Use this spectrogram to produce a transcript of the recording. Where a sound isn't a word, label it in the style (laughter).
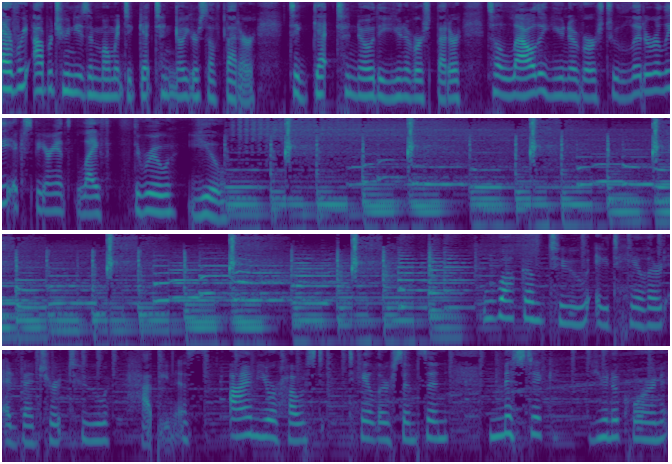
Every opportunity is a moment to get to know yourself better, to get to know the universe better, to allow the universe to literally experience life through you. Welcome to a tailored adventure to happiness. I'm your host, Taylor Simpson, mystic, unicorn,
